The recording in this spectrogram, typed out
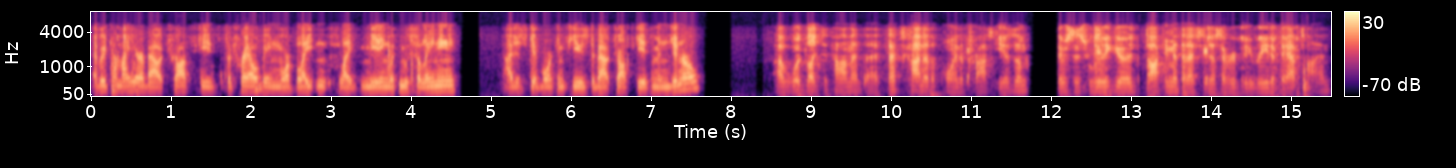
Every time I hear about Trotsky's betrayal being more blatant, like meeting with Mussolini, I just get more confused about Trotskyism in general. I would like to comment that that's kind of the point of Trotskyism. There's this really good document that I suggest everybody read if they have time.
